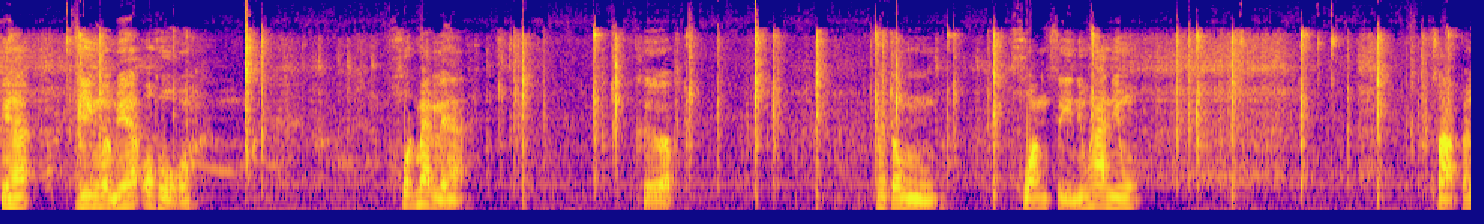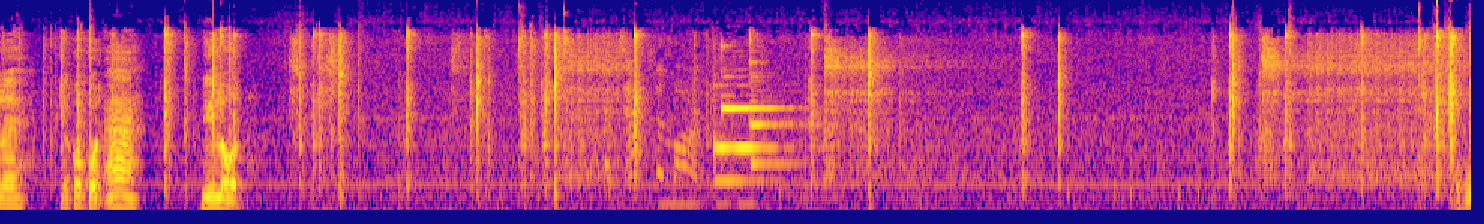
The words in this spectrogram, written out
นี่ฮะ ยิงแบบนี้ฮะโอ้โหโคตรแม่นเลยฮะ คือแบบ ไม่ต้องควงสี่นิ้วห้านิ้วสาบไปเลย แล้วก็กด R รีโหลด โอ้โห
